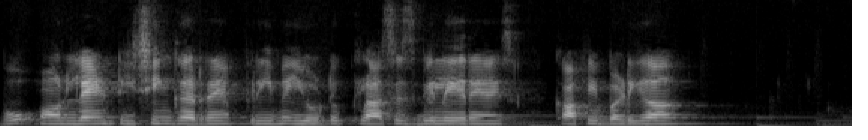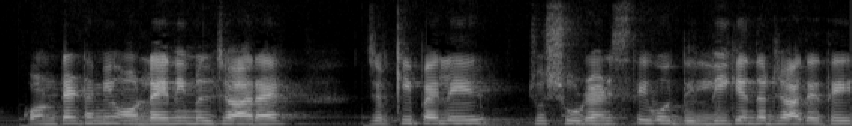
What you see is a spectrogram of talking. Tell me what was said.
वो ऑनलाइन टीचिंग कर रहे हैं फ्री में यूट्यूब क्लासेस भी ले रहे हैं। काफ़ी बढ़िया कंटेंट हमें ऑनलाइन ही मिल जा रहा है। जबकि पहले जो स्टूडेंट्स थे, वो दिल्ली के अंदर जाते थे,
